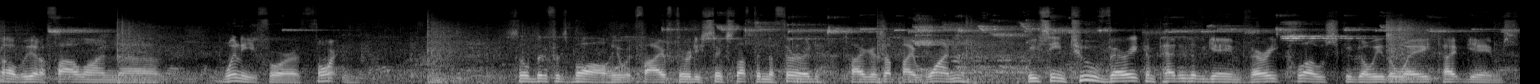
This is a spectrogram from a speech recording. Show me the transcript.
Oh, we got a foul on uh, Winnie for Thornton. So Biddeford's ball here with 5.36 left in the third. Tigers up by one. We've seen two very competitive games, very close, could go either way type games.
